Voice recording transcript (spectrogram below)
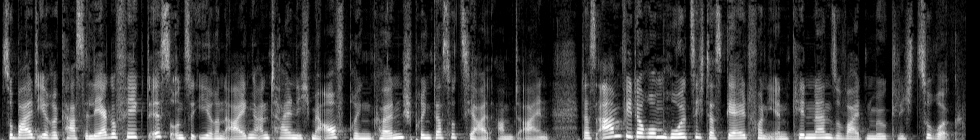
Sobald Ihre Kasse leergefegt ist und Sie Ihren Eigenanteil nicht mehr aufbringen können, springt das Sozialamt ein. Das Amt wiederum holt sich das Geld von Ihren Kindern soweit möglich zurück.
